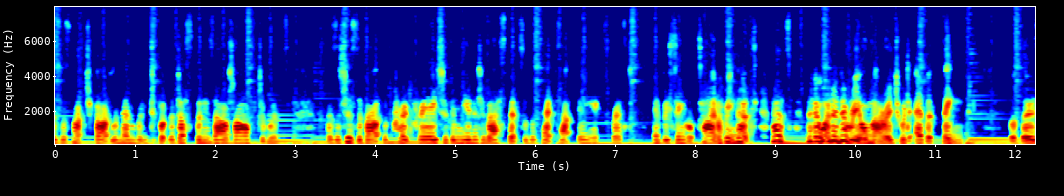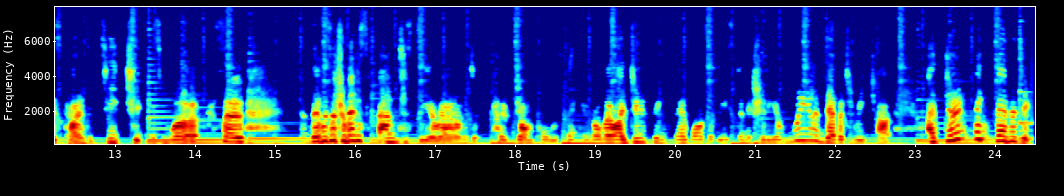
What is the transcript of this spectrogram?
is as much about remembering to put the dustbins out afterwards as it is about the procreative and unitive aspects of the sex act being expressed every single time. I mean, that's, that's no one in a real marriage would ever think that those kinds of teachings work. So there was a tremendous fantasy around Pope John Paul II, although I do think there was, at least initially, a real endeavour to reach out. I don't think Benedict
